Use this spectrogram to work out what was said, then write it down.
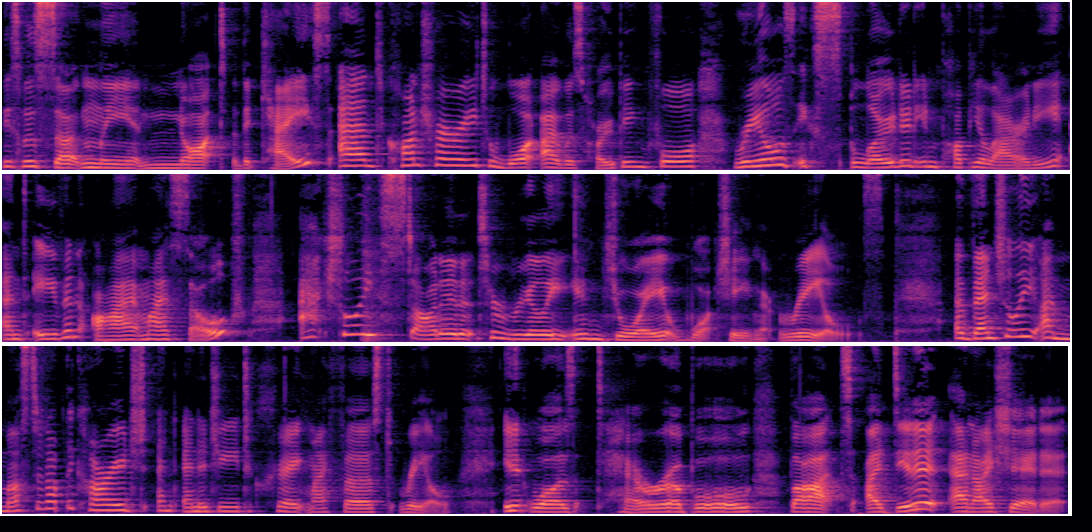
This was certainly not the case, and contrary to what I was hoping for, Reels exploded in popularity, and even I myself actually started to really enjoy watching Reels. Eventually, I mustered up the courage and energy to create my first reel. It was terrible, but I did it and I shared it.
